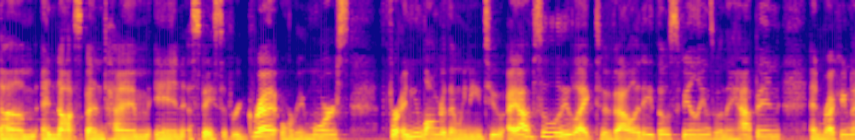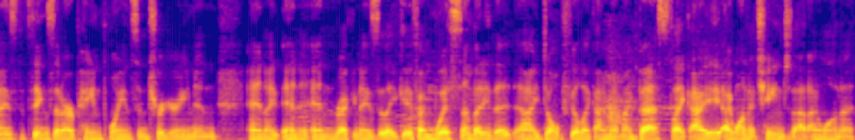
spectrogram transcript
um, and not spend time in a space of regret or remorse for any longer than we need to. I absolutely like to validate those feelings when they happen and recognize the things that are pain points and triggering and and I and, and recognize that like if I'm with somebody that I don't feel like I'm at my best, like I, I want to change that. I want to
